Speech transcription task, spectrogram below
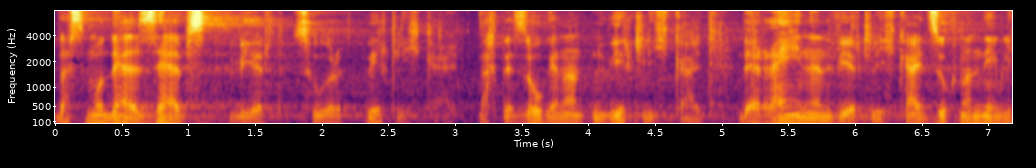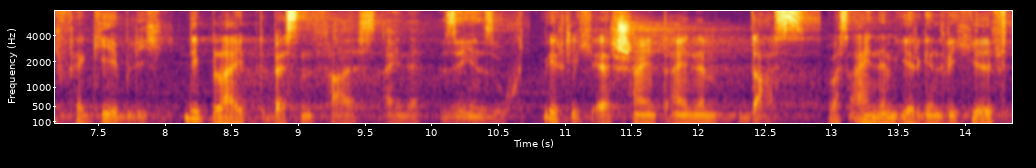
das Modell selbst wird zur Wirklichkeit. Nach der sogenannten Wirklichkeit, der reinen Wirklichkeit, sucht man nämlich vergeblich. Die bleibt bestenfalls eine Sehnsucht. Wirklich erscheint einem das, was einem irgendwie hilft,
